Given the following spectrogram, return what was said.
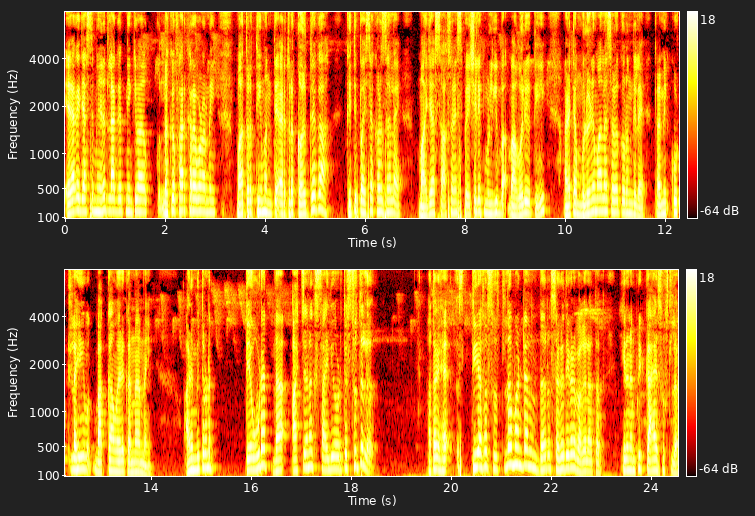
याला काही जास्त मेहनत लागत नाही किंवा नखं फार खराब होणार नाही. मात्र ती म्हणते अरे तुला कळतं का? किती पैसा खर्च झाला आहे माझ्या सासूने स्पेशल एक मुलगी बा मागवली होती आणि त्या मुलीने मला सगळं करून दिलं आहे तर मी कुठलाही बागकाम वगैरे करणार नाही. आणि मित्रांनो तेवढ्यात ना अचानक सायलीवर ते सुचलं. आता हे ती असं सुचलं म्हटल्यानंतर सगळे तिकडे बघायला लागतात की नेमकी काय सुचलं?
